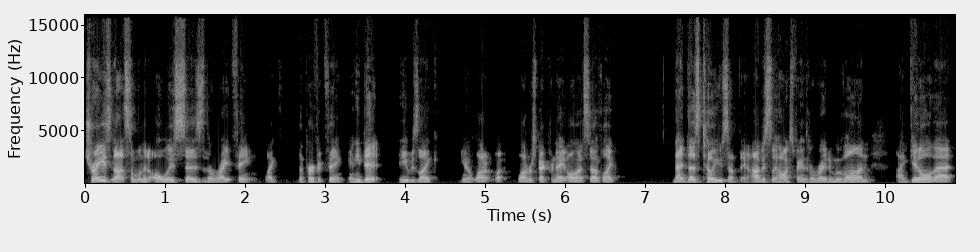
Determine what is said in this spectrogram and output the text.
Trae is not someone that always says the right thing, like the perfect thing, and he did. He was like, you know, a lot of, a lot of respect for Nate, all that stuff. Like that does tell you something. Obviously, Hawks fans were ready to move on. I get all that.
